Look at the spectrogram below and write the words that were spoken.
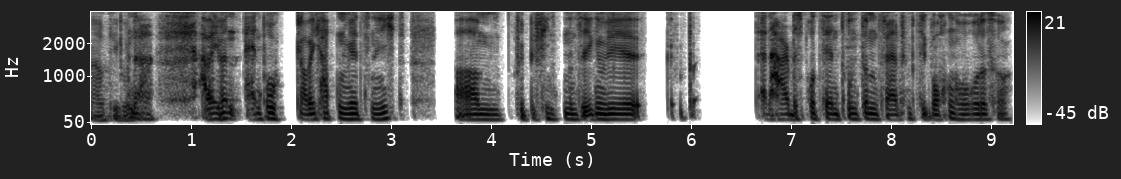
Ah, okay, gut. Na, aber ich meine, Einbruch, glaube ich, hatten wir jetzt nicht. Ähm, wir befinden uns irgendwie ein halbes Prozent unter dem 52 Wochen hoch oder so.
